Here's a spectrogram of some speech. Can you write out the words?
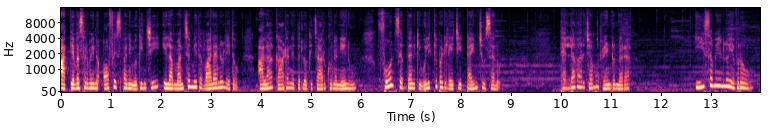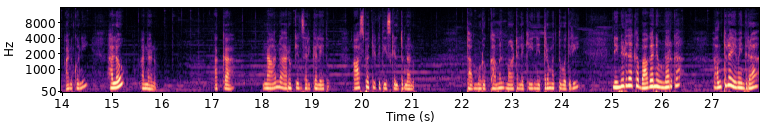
అత్యవసరమైన ఆఫీస్ పని ముగించి ఇలా మంచం మీద వాలానో లేదో అలా గాఢ నిద్రలోకి జారుకున్న నేను ఫోన్ శబ్దానికి ఉలిక్కిపడి లేచి టైం చూశాను. తెల్లవారుజాము రెండున్నర. ఈ సమయంలో ఎవరో అనుకుని హలో అన్నాను. అక్క నాన్న ఆరోగ్యం సరిగ్గా లేదు. ఆసుపత్రికి తీసుకెళ్తున్నాను. తమ్ముడు కమల్ మాటలకి నిద్రమత్తు వదిలి నిన్నటిదాకా బాగానే ఉన్నారుగా? అంతలో ఏమైందిరా?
